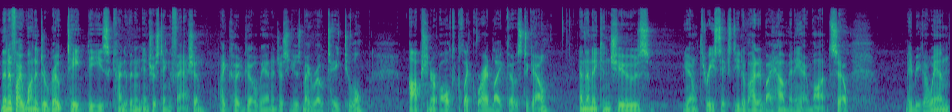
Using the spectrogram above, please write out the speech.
Then if I wanted to rotate these kind of in an interesting fashion, I could go in and just use my rotate tool, option or alt click where I'd like those to go, and then I can choose, you know, 360 divided by how many I want. So maybe go in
